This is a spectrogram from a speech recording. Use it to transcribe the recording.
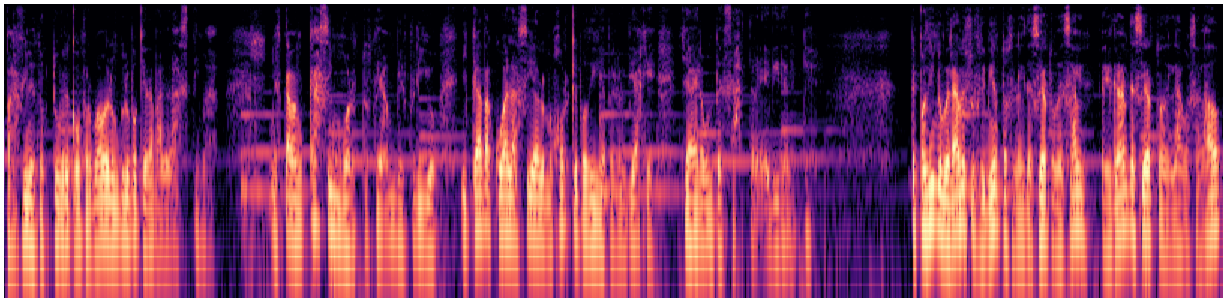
Para fines de octubre conformaban un grupo que daba lástima. Estaban casi muertos de hambre y frío y cada cual hacía lo mejor que podía, pero el viaje ya era un desastre evidente. Después de innumerables sufrimientos en el desierto de Sal, el gran desierto del lago Salado,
